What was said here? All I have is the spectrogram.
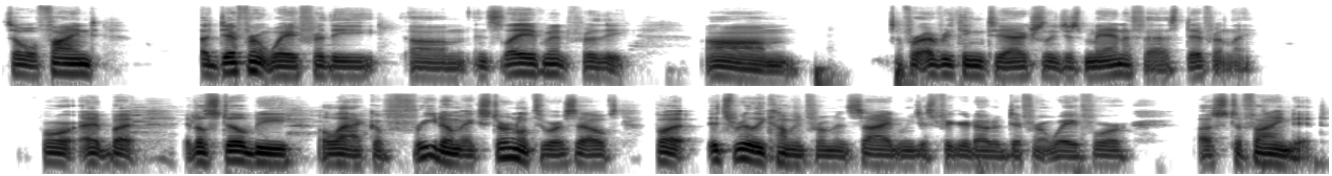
So we'll find a different way for the um, enslavement, for the um, for everything to actually just manifest differently. For eh, but it'll still be a lack of freedom external to ourselves but it's really coming from inside and we just figured out a different way for us to find it.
